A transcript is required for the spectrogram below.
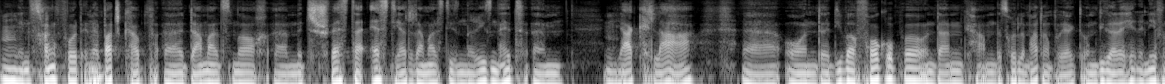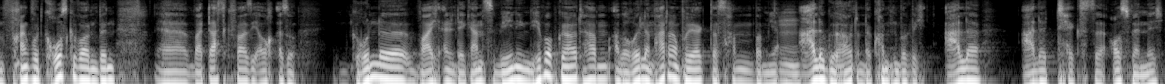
in Frankfurt in der Batsch Cup. Äh, damals noch äh, mit Schwester S. Die hatte damals diesen Riesenhit. Ähm, Ja, klar. Äh, und äh, die war Vorgruppe und dann kam das Rödelheim Hartreim-Projekt. Und wie gesagt, da ich in der Nähe von Frankfurt groß geworden bin, äh, war das quasi auch, also im Grunde war ich einer der ganz wenigen, die Hip-Hop gehört haben, aber Rödelheim Hartreim Projekt, das haben bei mir alle gehört und da konnten wirklich alle alle Texte auswendig.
